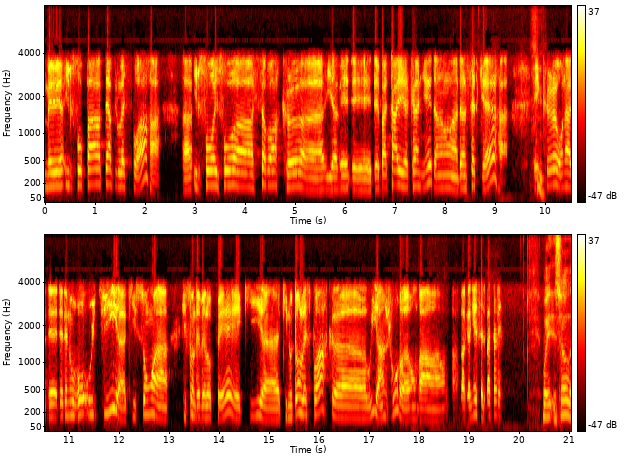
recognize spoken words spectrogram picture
mais il faut pas perdre l'espoir. Il faut, il faut savoir que il y avait des, des batailles gagnées dans, dans cette guerre et hmm. qu'on a des, des, nouveaux outils euh, qui sont euh, qui sont développés et qui euh, qui nous donnent l'espoir que oui un jour on va on va gagner cette bataille. Oui, sur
